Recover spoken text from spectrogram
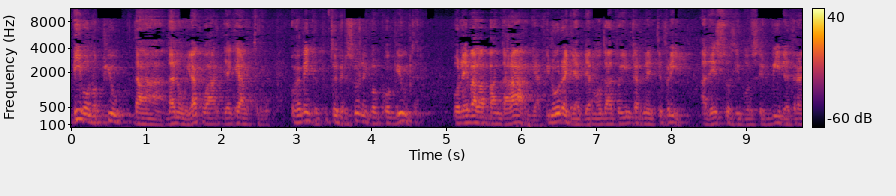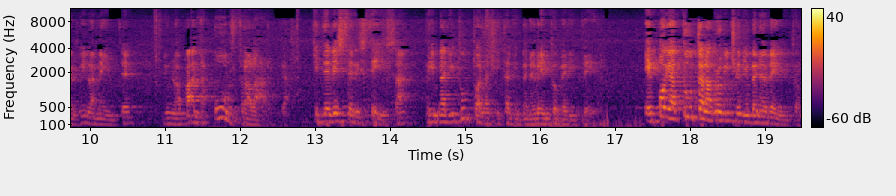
vivono più da, da noi a Guardia che altrove. Ovviamente tutte persone col computer, voleva la banda larga, finora gli abbiamo dato internet free, adesso si può servire tranquillamente di una banda ultra larga che deve essere estesa prima di tutto alla città di Benevento per intero e poi a tutta la provincia di Benevento.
